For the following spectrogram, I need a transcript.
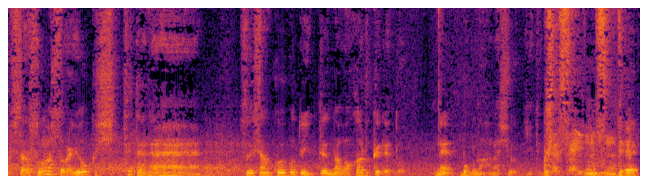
そしたらその人がよく知っててね鈴木さんこういうこと言ってるのは分かるけれどね、僕の話を聞いてくださいっつって。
